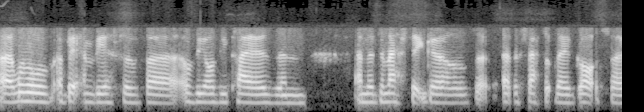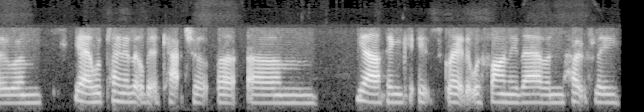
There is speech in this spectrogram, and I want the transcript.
uh, we're all a bit envious of uh, of the Aussie players and and the domestic girls at, at the setup they've got. So um, yeah, we're playing a little bit of catch up, but um, yeah, I think it's great that we're finally there, and hopefully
